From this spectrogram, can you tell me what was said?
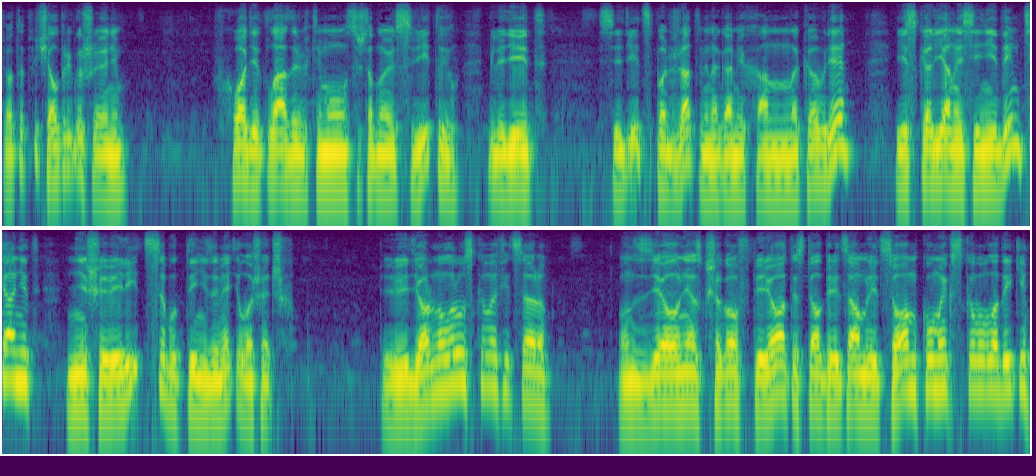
Тот отвечал приглашением. Входит Лазарев к нему со штабной свитою, глядит, сидит с поджатыми ногами хан на ковре, из кальяна синий дым тянет, не шевелится, будто и не заметил вошедших. Передернул русского офицера. Он сделал несколько шагов вперед и стал перед самым лицом кумыкского владыки.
